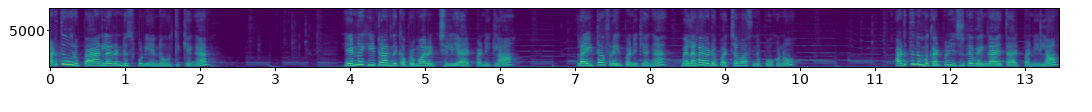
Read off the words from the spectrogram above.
அடுத்து ஒரு பேனில் ரெண்டு ஸ்பூன் எண்ணெய் ஊற்றிக்கங்க எண்ணெய் ஹீட் ஆனதுக்கப்புறமா ரெட் சில்லி ஆட் பண்ணிக்கலாம். லைட்டாக ஃப்ரை பண்ணிக்கோங்க. மிளகாயோட பச்சை வாசனை போகணும். அடுத்து நம்ம கட் பண்ணி வச்சுருக்க வெங்காயத்தை ஆட் பண்ணிடலாம்.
